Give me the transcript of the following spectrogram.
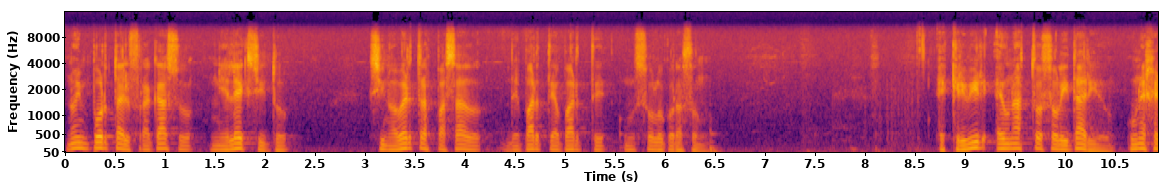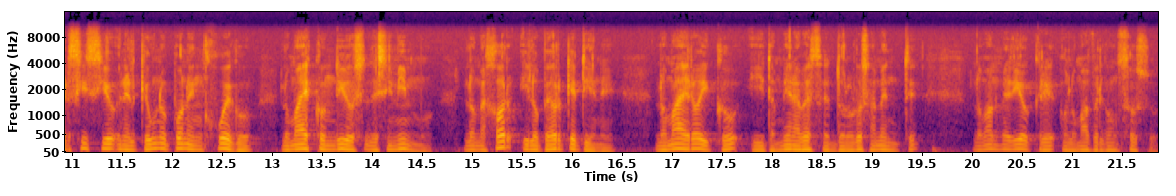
no importa el fracaso ni el éxito, sino haber traspasado de parte a parte un solo corazón. Escribir es un acto solitario, un ejercicio en el que uno pone en juego lo más escondido de sí mismo, lo mejor y lo peor que tiene, lo más heroico y también a veces dolorosamente, lo más mediocre o lo más vergonzoso.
